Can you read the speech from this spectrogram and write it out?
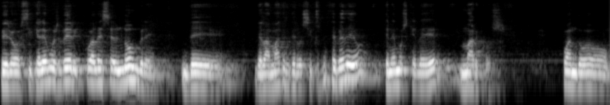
Pero si queremos ver cuál es el nombre de, la madre de los hijos de Zebedeo, tenemos que leer Marcos. Cuando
